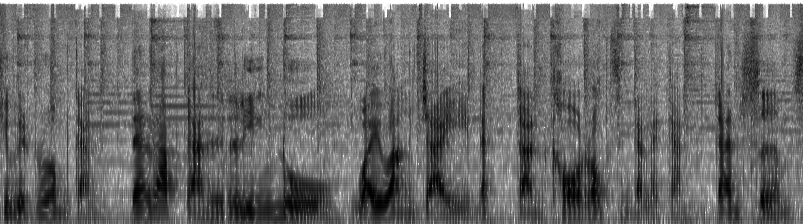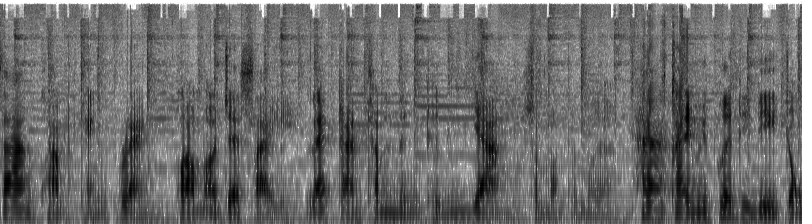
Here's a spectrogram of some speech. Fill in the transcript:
ชีวิตร่วมกัน ได้รับการเลี้ยงดูไว้วางใจและการเคารพซึ่งกันและกัน การเสริมสร้างความแข็งแกร่ง ความเอาใจใส่ และการคำนึงถึงอย่างสม่ำเสมอ ถ้าใครมีเพื่อนที่ดีจง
